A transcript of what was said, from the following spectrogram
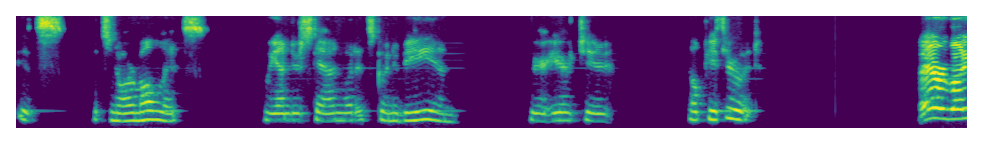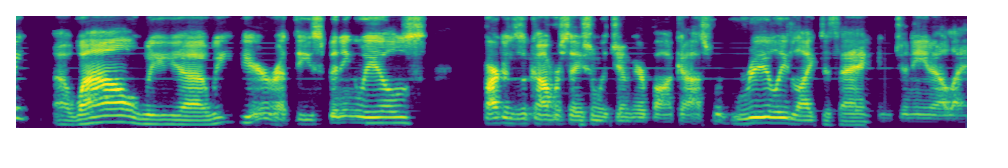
it's it's normal. It's we understand what it's going to be, and we're here to help you through it. Hey, everybody! Uh, while we uh, we here at the Spinning Wheels Parkinson's Conversation with Jim here podcast would really like to thank Jeannine Alain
